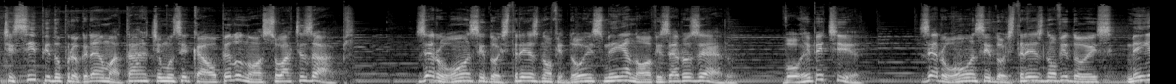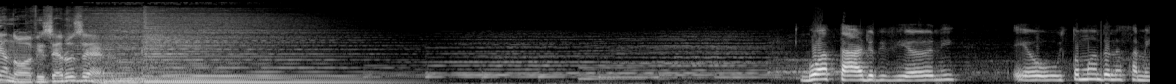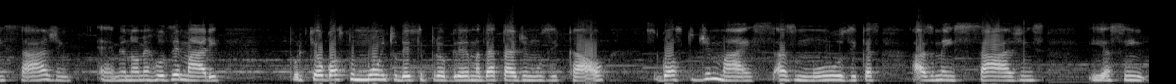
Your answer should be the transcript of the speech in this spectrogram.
Participe do programa Tarde Musical pelo nosso WhatsApp. 011 2392 6900. Vou repetir. 011 2392 6900. Boa tarde, Viviane. Eu estou mandando essa mensagem. É, meu nome é Rosemary, porque eu gosto muito desse programa da tarde musical gosto demais as músicas, as mensagens e assim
